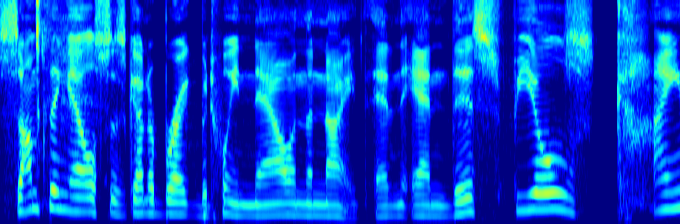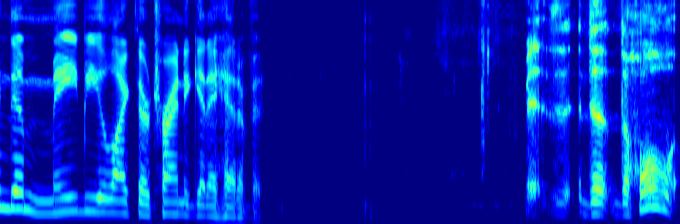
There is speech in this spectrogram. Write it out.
Something else is going to break between now and the ninth, And, and this feels kind of maybe like they're trying to get ahead of it. The the whole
